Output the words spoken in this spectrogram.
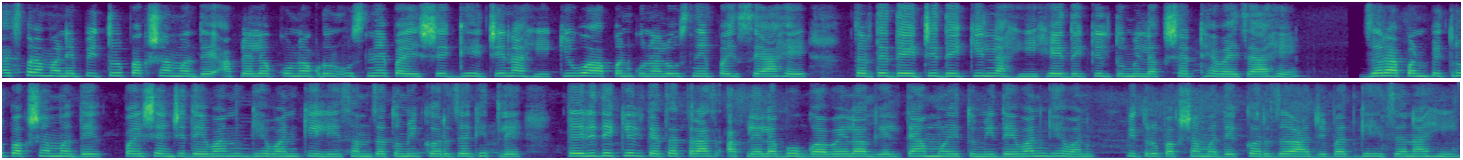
त्याचप्रमाणे पितृपक्षामध्ये आपल्याला कुणाकडून उसने पैसे घ्यायचे नाही किंवा आपण कुणाला उसने पैसे आहे तर ते द्यायचे देखील नाही हे देखील तुम्ही लक्षात ठेवायचं आहे. जर आपण पितृपक्षामध्ये पैशांची देवाणघेवाण केली समजा तुम्ही कर्ज घेतले तरी देखील त्याचा त्रास आपल्याला भोगावा लागेल. त्यामुळे तुम्ही देवाणघेवाण पितृपक्षामध्ये कर्ज अजिबात घ्यायचं नाही.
